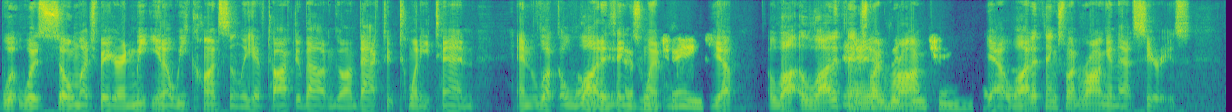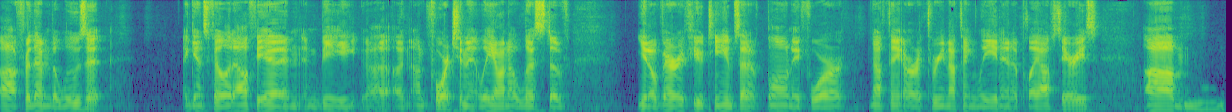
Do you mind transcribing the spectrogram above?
w- was so much bigger. And we, you know, we constantly have talked about and gone back to 2010. And look, a lot of things went. changed. Yep, a lot, a lot of things went wrong. changed. Yeah, a lot of things went wrong in that series uh, for them to lose it against Philadelphia and, and be uh, un- unfortunately on a list of you know very few teams that have blown a four nothing or a three nothing lead in a playoff series. Um,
